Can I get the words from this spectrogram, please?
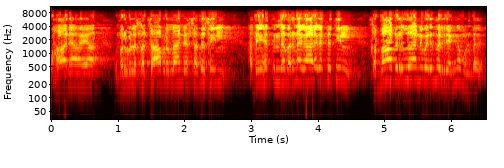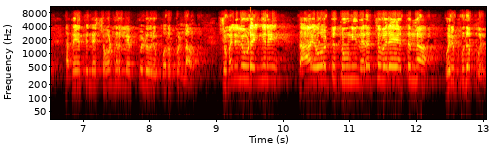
മഹാനായ ഉമർ ഖത്താബ് സദസ്സിൽ അദ്ദേഹത്തിന്റെ ഭരണകാലഘട്ടത്തിൽ ഹബാബ് വരുന്ന ഒരു രംഗമുണ്ട്. അദ്ദേഹത്തിന്റെ ഷോൾഡറിൽ എപ്പോഴും ഒരു പുതപ്പുണ്ടാവും ചുമലിലൂടെ ഇങ്ങനെ തായോട്ട് തൂങ്ങി നിലത്ത് വരെ എത്തുന്ന ഒരു പുതപ്പ്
